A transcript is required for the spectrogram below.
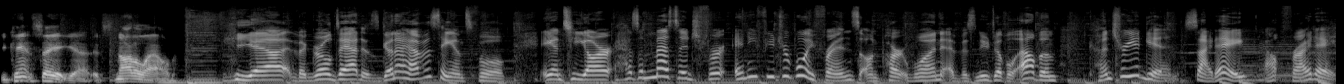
You can't say it yet. It's not allowed." Yeah, the girl dad is gonna have his hands full. And TR has a message for any future boyfriends on part one of his new double album, Country Again, Side A, out Friday.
